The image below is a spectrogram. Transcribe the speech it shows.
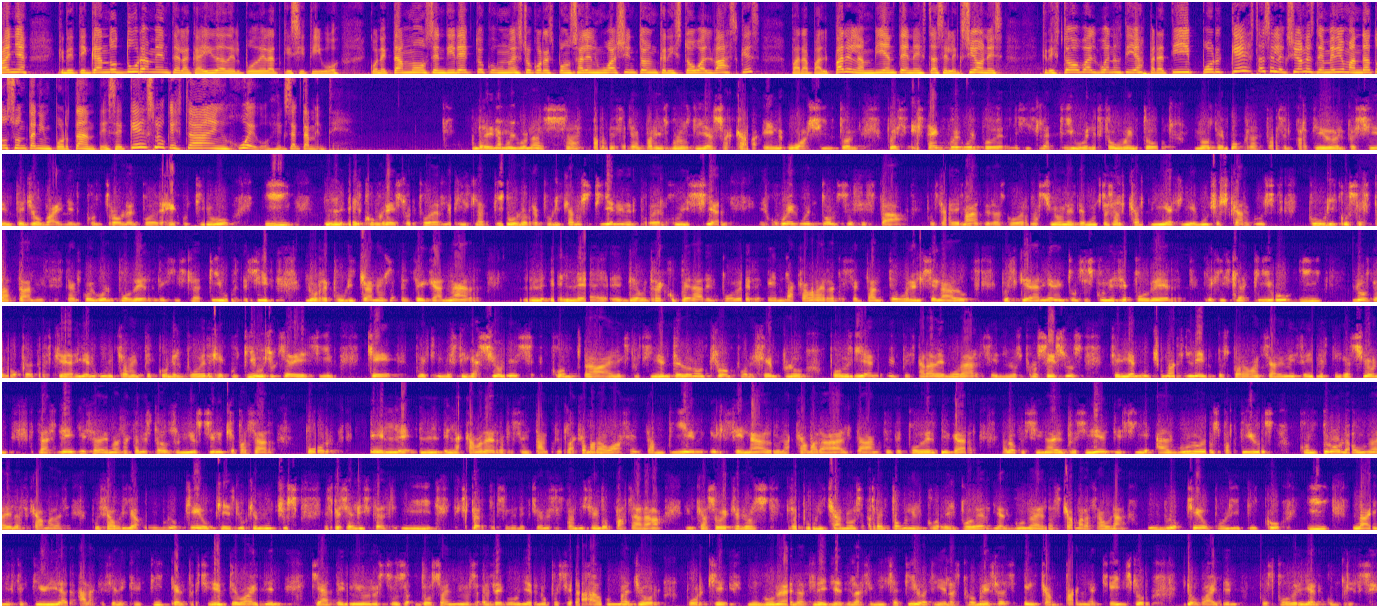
criticando duramente la caída del poder adquisitivo. Conectamos en directo con nuestro corresponsal en Washington, Cristóbal Vázquez, para palpar el ambiente en estas elecciones. Cristóbal, buenos días para ti. ¿Por qué estas elecciones de medio mandato son tan importantes? ¿Qué es lo que está en juego exactamente? Andreina, muy buenas tardes allá en París, buenos días acá en Washington. Pues está en juego el poder legislativo. En este momento los demócratas, el partido del presidente Joe Biden, controla el poder ejecutivo y el Congreso, el poder legislativo. Los republicanos tienen el poder judicial. El juego entonces está, pues además de las gobernaciones, de muchas alcaldías y de muchos cargos públicos estatales, está en juego el poder legislativo. Es decir, los republicanos de ganar de recuperar el poder en la Cámara de Representantes o en el Senado, pues quedarían entonces con ese poder legislativo y los demócratas quedarían únicamente con el poder ejecutivo. Eso quiere decir que pues investigaciones contra el expresidente Donald Trump, por ejemplo, podrían empezar a demorarse, los procesos serían mucho más lentos para avanzar en esa investigación. Las leyes, además, acá en Estados Unidos tienen que pasar por en la Cámara de Representantes, la Cámara Baja y también el Senado, la Cámara Alta, antes de poder llegar a la oficina del presidente. Si alguno de los partidos controla una de las cámaras, pues habría un bloqueo, que es lo que muchos especialistas y expertos en elecciones están diciendo pasará en caso de que los republicanos retomen el, poder de alguna de las cámaras. Habrá un bloqueo político y la inefectividad a la que se le critica al presidente Biden, que ha tenido en estos dos años de gobierno, pues será aún mayor porque ninguna de las leyes, de las iniciativas y de las promesas en campaña que hizo Joe Biden pues podrían cumplirse.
